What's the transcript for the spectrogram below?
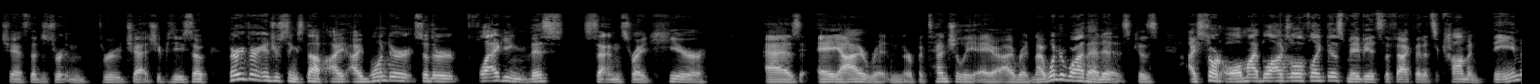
chance that it's written through Chat GPT. So very, very interesting stuff. I, I wonder, so they're flagging this sentence right here as AI written or potentially AI written. I wonder why that is because I start all my blogs off like this. Maybe it's the fact that it's a common theme.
